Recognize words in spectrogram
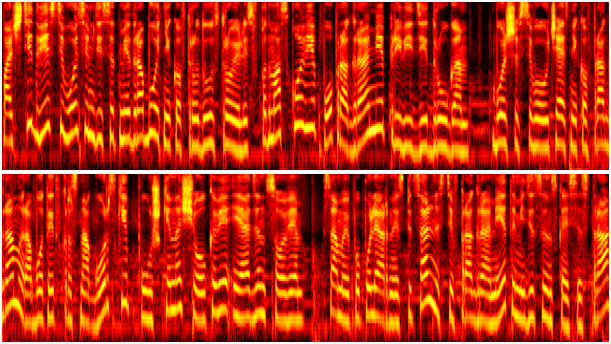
Почти 280 медработников трудоустроились в Подмосковье по программе «Приведи друга». Больше всего участников программы работает в Красногорске, Пушкино, Щелкове и Одинцове. Самые популярные специальности в программе – это медицинская сестра,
